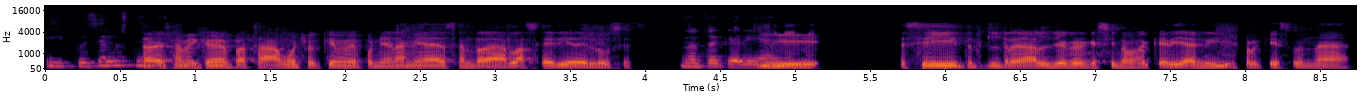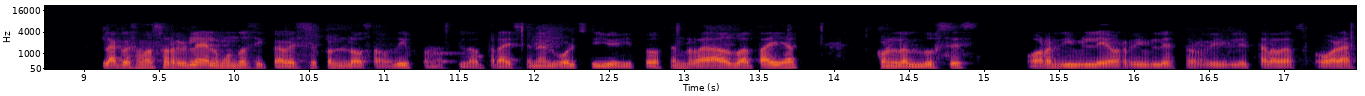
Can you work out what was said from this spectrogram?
Y pues ya los tenía. ¿Sabes a mí que me pasaba mucho? Que me ponían a mí a desenredar la serie de luces. No te querían. Y sí, real, yo creo que sí no me querían y porque es una la cosa más horrible del mundo, así que a veces con los audífonos que lo traes en el bolsillo y todos enredados batallas, con las luces, horrible, horrible, horrible, tardas horas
